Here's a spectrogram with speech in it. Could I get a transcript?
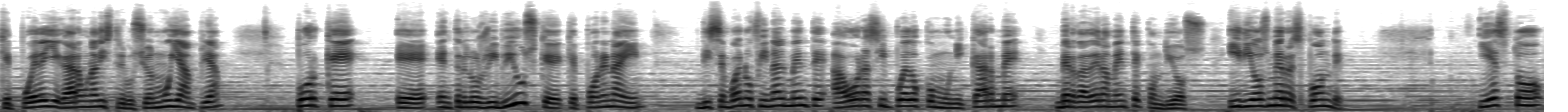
que puede llegar a una distribución muy amplia porque eh, entre los reviews que, que ponen ahí, dicen, bueno, finalmente ahora sí puedo comunicarme verdaderamente con Dios y Dios me responde. Y esto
